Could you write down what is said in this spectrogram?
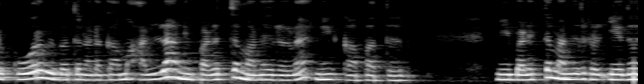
ஒரு கோர விபத்து நடக்காமல் எல்லாம் நீ படைத்த மனிதர்களை நீ காப்பாற்று நீ படைத்த மனிதர்கள் ஏதோ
